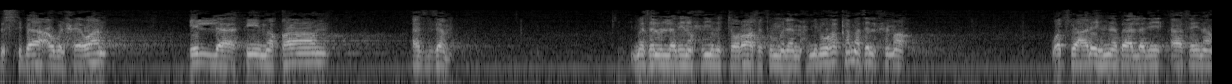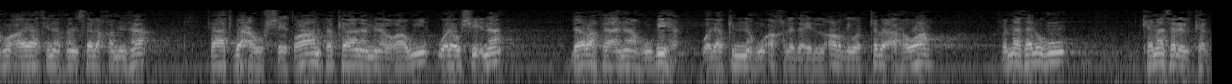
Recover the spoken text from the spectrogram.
بالسباع أو بالحيوان إلا في مقام الذم. مثل الذين حملوا التوراة ثم لم يحملوها كمثل الحمار. واتبع عليهم نبأ الذي آتيناه آياتنا فانسلخ منها فأتبعه الشيطان فكان من الغاوين ولو شئنا لرفعناه بها ولكنه أخلد إلى الأرض واتبع هواه فمثله كمثل الكلب.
